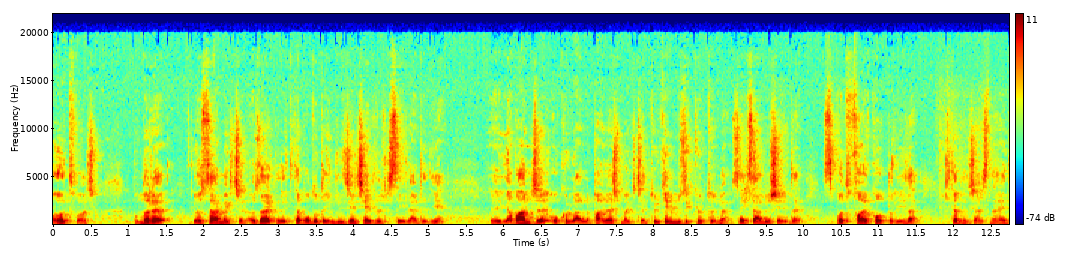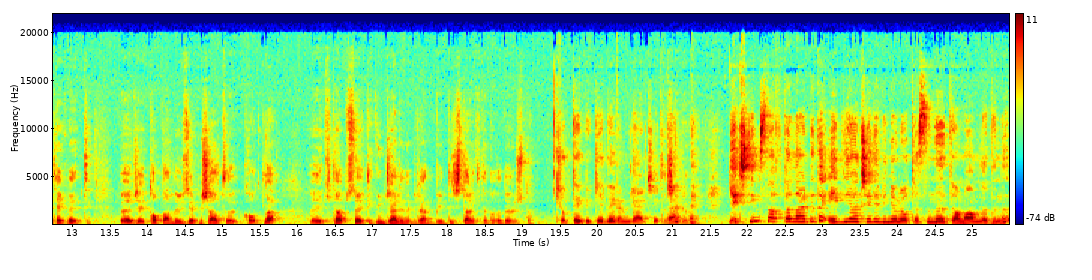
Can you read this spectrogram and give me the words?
ağıt var. Bunları göstermek için özellikle de kitap olur da İngilizceye çevrilirse ileride diye yabancı okurlarla paylaşmak için Türkiye'nin müzik kültürünü 81 şehirde Spotify kodlarıyla kitabın içerisine entegre ettik. Böylece toplamda 176 kodla e, kitap sürekli güncellenebilen bir dijital kitaba da dönüştü. Çok tebrik ederim gerçekten. Teşekkür ederim. Geçtiğimiz haftalarda da Evliya Çelebi'nin rotasını tamamladınız.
